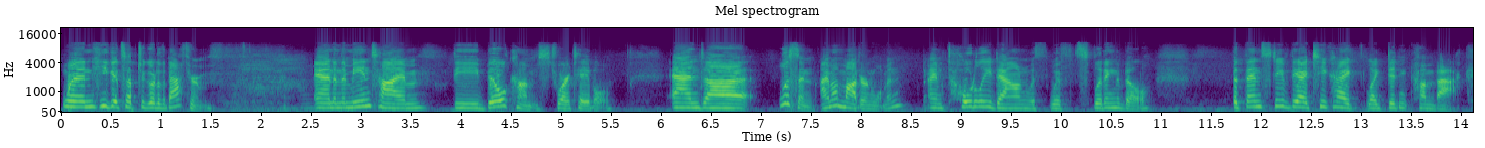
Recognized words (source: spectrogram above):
When he gets up to go to the bathroom. And in the meantime, the bill comes to our table. And uh, listen, I'm a modern woman. I'm totally down with, with splitting the bill. But then Steve, the IT guy, like didn't come back.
